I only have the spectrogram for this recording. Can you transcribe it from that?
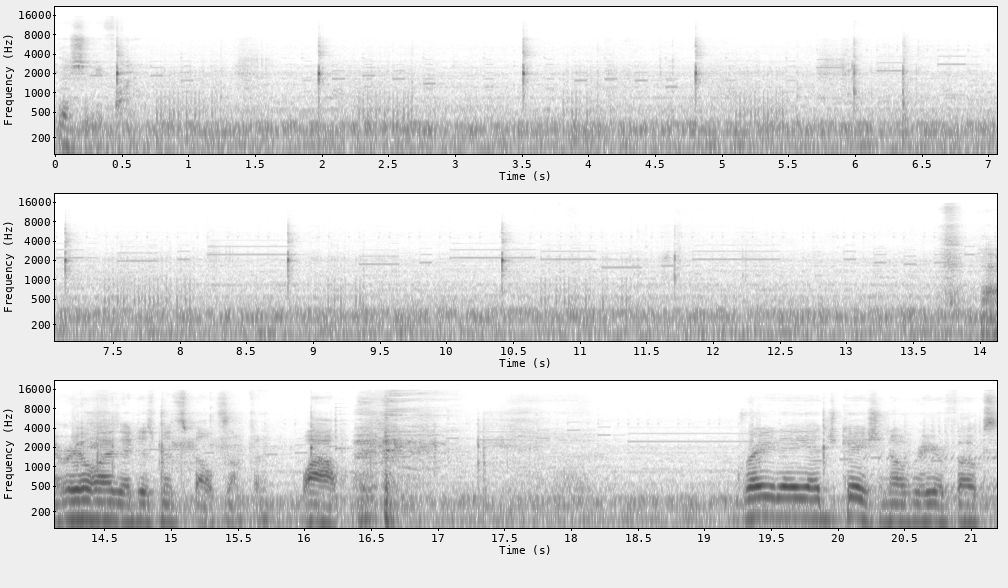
This should be fun. Realize I just misspelled something. Wow. Grade A education over here, folks.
